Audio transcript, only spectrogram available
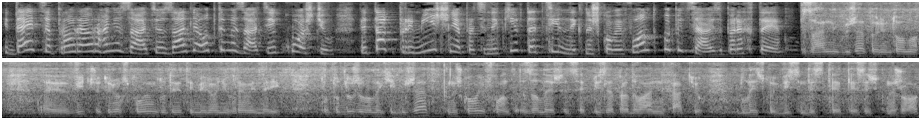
Йдеться про реорганізацію задля оптимізації коштів. Відтак приміщення працівників та цінний книжковий фонд обіцяють зберегти. Загальний бюджет орієнтовно е, від 4,5 до 9 мільйонів гривень на рік. Тобто дуже великий бюджет. Книжковий фонд залишиться після передавальних актів близько 80 тисяч книжок.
